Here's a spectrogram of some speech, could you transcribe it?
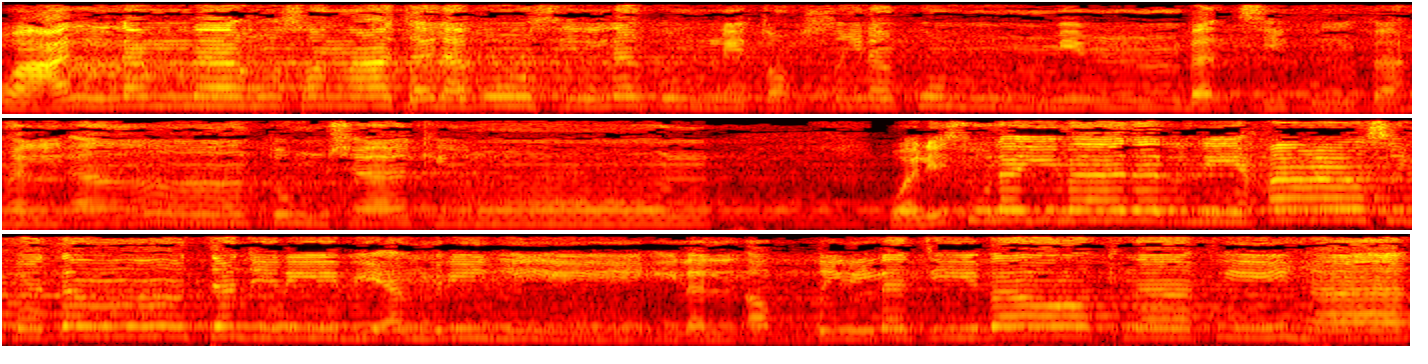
وَعَلَّمْنَاهُ صَنْعَةَ لَبُوسٍ لَّكُمْ لِتُحْصِنَكُم مِّن بَأْسِكُمْ ۖ فَهَلْ أَنتُمْ شَاكِرُونَ وَلِسُلَيْمَانَ الرِّيحَ عَاصِفَةً تَجْرِي بِأَمْرِهِ إِلَى الْأَرْضِ الَّتِي بَارَكْنَا فِيهَا ۚ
